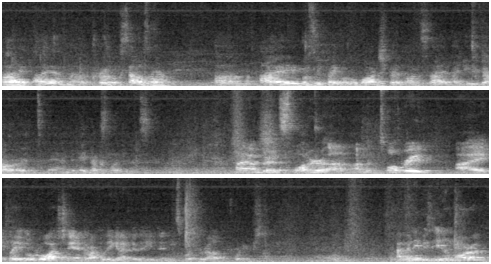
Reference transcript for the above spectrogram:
Hi, I am uh, Crow Salazar. Um, I mostly play Overwatch, but on side I do Valorant and Apex Legends. Hi, I'm Barrett Slaughter. Um, I'm in 12th grade. I play Overwatch and Rocket League, and I've been in, in esports for about four years. Hi, my name is Aiden Laura.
